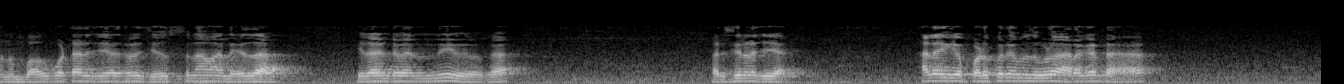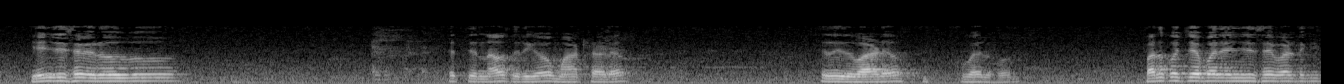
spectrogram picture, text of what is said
మనం బాగుపట్టాలని చేయాల్సిన చేస్తున్నామా లేదా ఇలాంటివన్నీ ఒక పరిశీలన చేయాలి. అలాగే పడుకునే ముందు కూడా అరగంట. ఏం చేసావు ఈరోజు? తిన్నావు తిరిగావు మాట్లాడావు? ఇది ఇది వాడావు? Mobile phone. పనికొచ్చే పని ఏం చేసే వాటికి?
